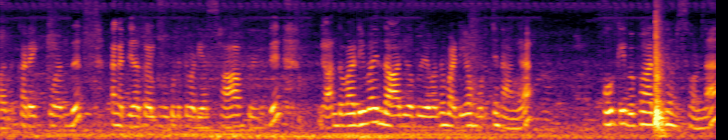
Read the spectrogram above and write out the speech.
வந்து கடைக்கு வந்து தங்கச்சி அத்தவளுக்கு கொடுத்து வடியாக சாப்பிட்டு அந்த வடிவாக இந்த ஆயுத பூஜையை வந்து வடியாக முடிச்சினாங்க. ஓகே இப்போ பார்த்தீங்கன்னு சொன்னேன்.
